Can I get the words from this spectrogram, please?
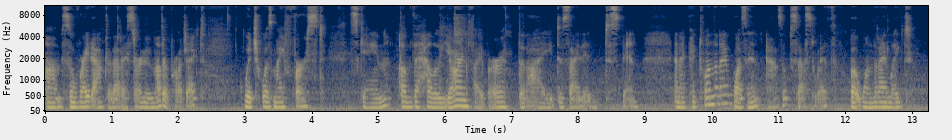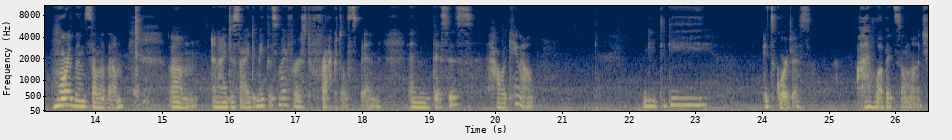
Um, so right after that, I started another project, which was my first skein of the Hello Yarn fiber that I decided to spin. and I picked one that I wasn't as obsessed with, but one that I liked more than some of them. Um, and I decided to make this my first fractal spin. And this is how it came out. It's gorgeous. I love it so much.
